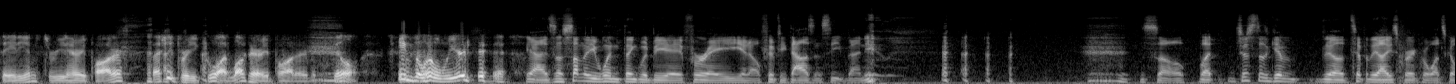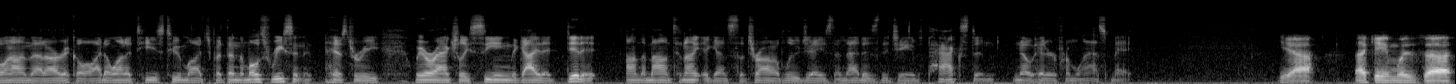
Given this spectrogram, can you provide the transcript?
stadiums to read Harry Potter? It's actually pretty cool. I love Harry Potter, but still, seems a little weird. yeah, it's something you wouldn't think would be a for a you know 50,000 seat venue. so, but just to give the tip of the iceberg for what's going on in that article, I don't want to tease too much. But then the most recent history, we were actually seeing the guy that did it on the mound tonight against the Toronto Blue Jays, and that is the James Paxton no hitter from last May. yeah, that game was uh,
